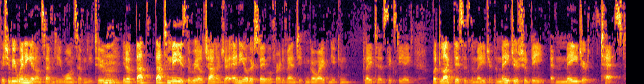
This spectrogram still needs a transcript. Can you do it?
They should be winning it on 71, 72. Hmm. You know, that, that to me is the real challenge. At Any other Stableford event, you can go out and you can play to 68. But like this is the major. The major should be a major test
